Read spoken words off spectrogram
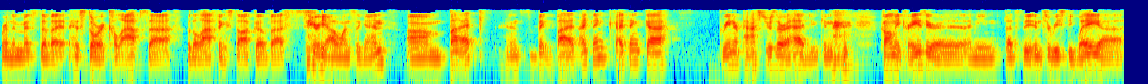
we're in the midst of a historic collapse. Uh, we're the laughing stock of uh, Serie A once again. Um, but and it's a big but. I think I think uh, greener pastures are ahead. You can call me crazy, or uh, I mean that's the Interisti way. Uh,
